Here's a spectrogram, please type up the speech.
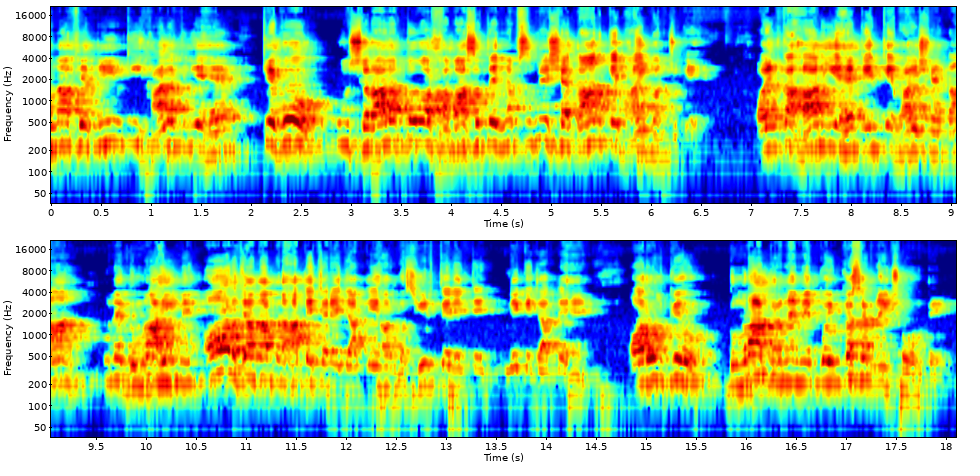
منافقین کی حالت یہ ہے کہ وہ ان شرارتوں اور خباصت نفس میں شیطان کے بھائی بن چکے ہیں۔ اور ان کا حال یہ ہے کہ ان کے بھائی شیطان انہیں گمراہی میں اور زیادہ بڑھاتے چلے جاتے ہیں اور گھسیٹتے لیتے لے کے جاتے ہیں اور ان کو گمراہ کرنے میں کوئی کثر نہیں چھوڑتے۔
